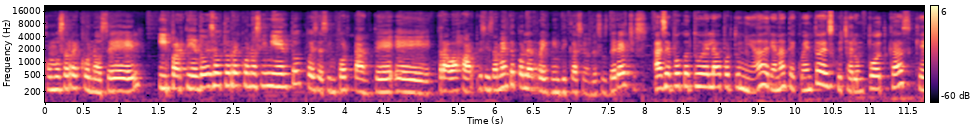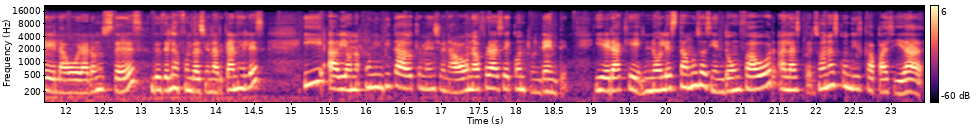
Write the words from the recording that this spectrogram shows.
Cómo se reconoce él. Y partiendo de ese autorreconocimiento, pues es importante eh, trabajar precisamente por la reivindicación de sus derechos. Hace poco tuve la oportunidad, Adriana, te cuento, de escuchar un podcast que elaboraron ustedes desde la Fundación Arcángeles y había un invitado que mencionaba una frase contundente y era que no le estamos haciendo un favor a las personas con discapacidad.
